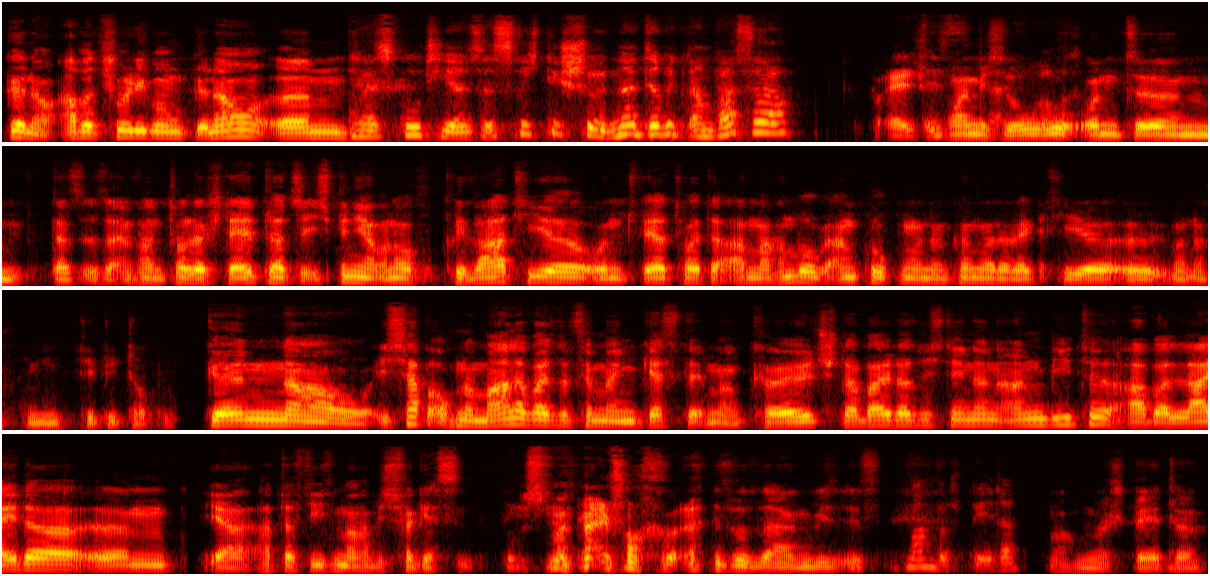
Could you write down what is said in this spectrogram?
genau, aber Entschuldigung, genau. Ähm, Ja, ist gut hier. Es ist richtig schön, ne? Direkt am Wasser. Ey, ich freue mich so einfach- und ähm, das ist einfach ein toller Stellplatz. Ich bin ja auch noch privat hier und werde heute Abend nach Hamburg angucken und dann können wir direkt hier äh, übernachten. Tippitoppi. Genau. Ich habe auch normalerweise für meine Gäste immer einen Kölsch dabei, dass ich den dann anbiete, aber leider, ähm, ja, hat das diesmal habe ich vergessen. Muss man einfach äh, so sagen, wie es ist. Machen wir später. Machen wir später.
